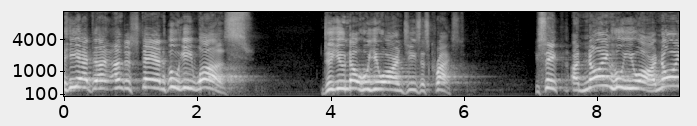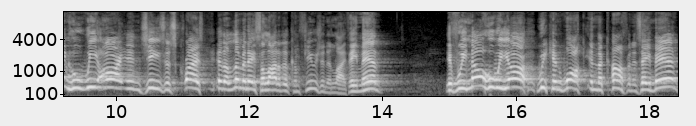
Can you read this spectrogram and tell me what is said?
he had to understand who he was. Do you know who you are in Jesus Christ? You see, uh, knowing who you are, knowing who we are in Jesus Christ, it eliminates a lot of the confusion in life. Amen. If we know who we are, we can walk in the confidence. Amen.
